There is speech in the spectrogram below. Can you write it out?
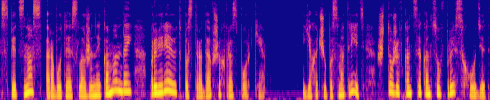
Спецназ, работая слаженной командой, проверяют пострадавших в разборке. Я хочу посмотреть, что же в конце концов происходит,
